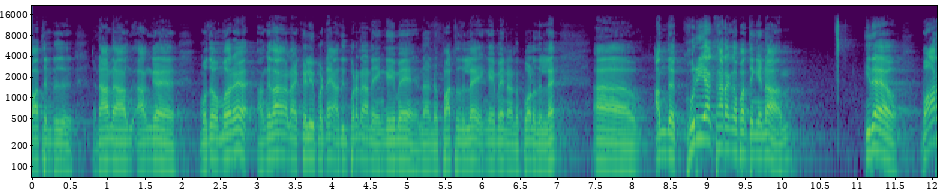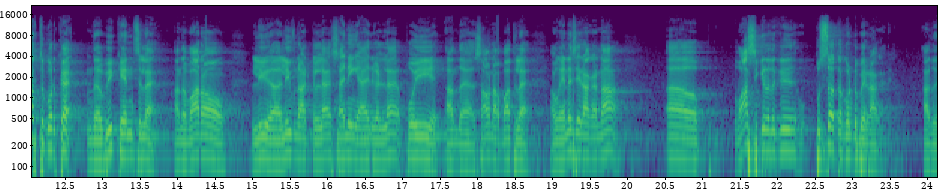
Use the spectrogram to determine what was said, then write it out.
பாத் என்று நான் அங் அங்கே முத முத அங்கே தான் நான் கேள்விப்பட்டேன். அதுக்கு பிறகு நான் எங்கேயுமே நான் பார்த்ததில்லை எங்கேயுமே நான் போனதில்லை. அந்த கொரியாக்காரங்க பார்த்தீங்கன்னா இதை வாரத்துக்கு ஒருக்க இந்த வீக்கெண்ட்ஸில் அந்த வாரம் லீ லீவ் நாட்களில் சனி ஞாயிறுகளில் போய் அந்த சாவனா பாத்தில் அவங்க என்ன செய்கிறாங்கன்னா வாசிக்கிறதுக்கு புஸ்தகத்தை கொண்டு போயிடுறாங்க அது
